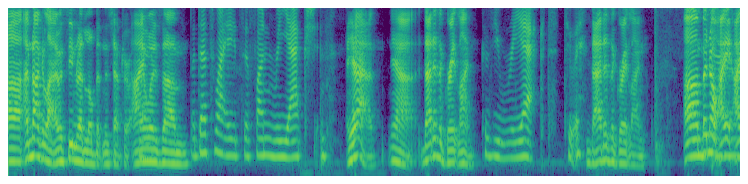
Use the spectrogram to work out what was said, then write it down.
Uh, I'm not gonna lie, I was seeing red a little bit in this chapter. I Right. was um But that's why it's a fun reaction yeah yeah that is a great line. because you react to it. That is a great line. Um, but no, Yeah, I, I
